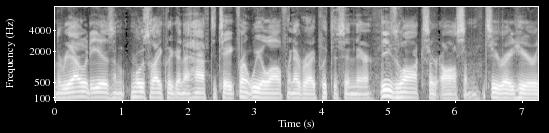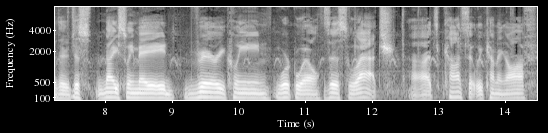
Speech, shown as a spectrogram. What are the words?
The reality is I'm most likely gonna have to take front wheel off whenever I put this in there. These locks are awesome. See right here, they're just nicely made, very clean, work well. This latch, uh, it's constantly coming off.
